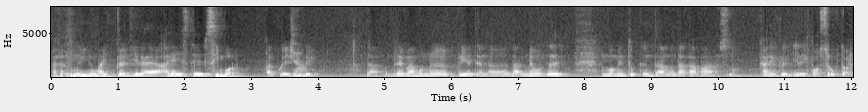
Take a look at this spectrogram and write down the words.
așa, nu e numai clădirea aia, aia este simbol al Ploieștiului. Da. Întrebam un uh, prieten uh, al meu, înțelegi, în momentul când am dat avansul, care clădire e constructor?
